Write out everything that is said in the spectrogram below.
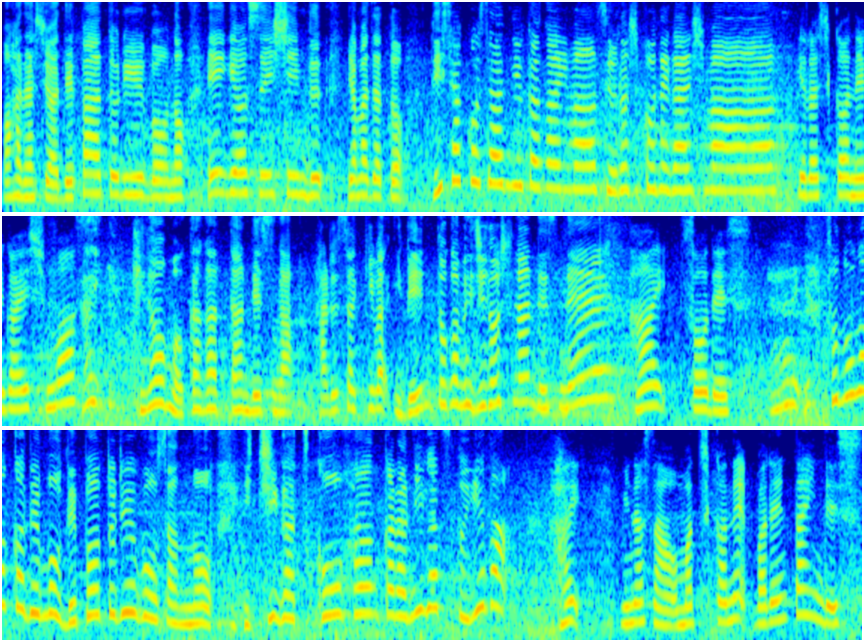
お話はデパートリューボーの営業推進部山里梨紗子さんに伺います。よろしくお願いします。よろしくお願いします。はい。昨日も伺ったんですが春先はイベントが目白押しなんですね。はいそうです。はい。その中でもデパートリューボーさんの1月後半から2月といえば？はい。皆さんお待ちかねバレンタインです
